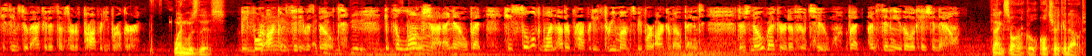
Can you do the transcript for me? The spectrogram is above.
He seems to have acted as some sort of property broker. When was this? Before Arkham City was built. It's a long shot, I know, but he sold one other property three months before Arkham opened. There's no record of who to, but I'm sending you the location now. Thanks, Oracle. I'll check it out.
